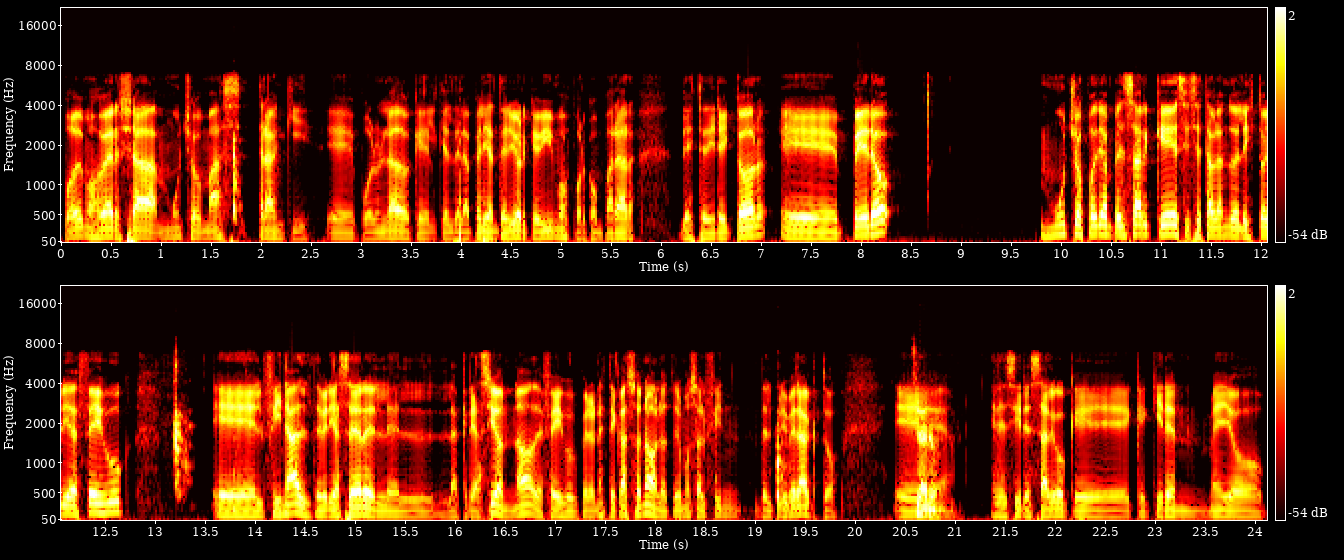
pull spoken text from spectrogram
podemos ver ya mucho más tranqui, eh, por un lado, que el, que el de la peli anterior que vimos, por comparar de este director, pero muchos podrían pensar que si se está hablando de la historia de Facebook, el final debería ser la creación ¿no? de Facebook, pero en este caso no, lo tenemos al fin del primer acto. Eh, es decir, es algo que, quieren medio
